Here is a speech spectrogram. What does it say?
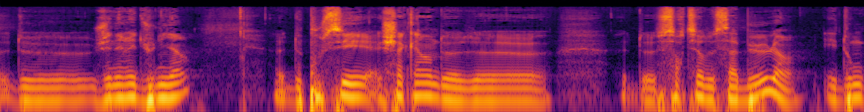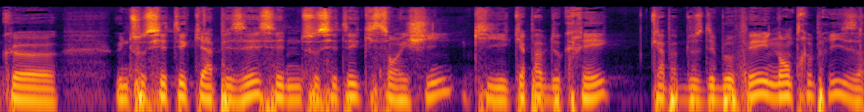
de générer du lien, de pousser chacun de sortir de sa bulle. Et donc une société qui est apaisée, c'est une société qui s'enrichit, qui est capable de créer, capable de se développer. Une entreprise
